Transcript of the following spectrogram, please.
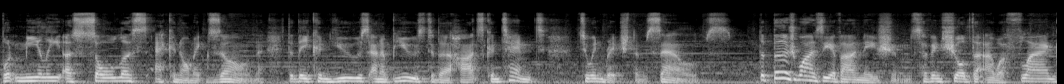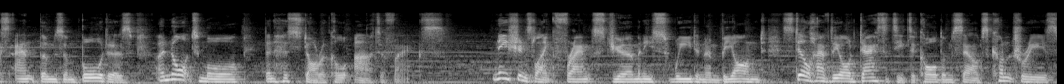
but merely a soulless economic zone that they can use and abuse to their heart's content to enrich themselves. The bourgeoisie of our nations have ensured that our flags, anthems, and borders are not more than historical artifacts. Nations like France, Germany, Sweden, and beyond still have the audacity to call themselves countries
